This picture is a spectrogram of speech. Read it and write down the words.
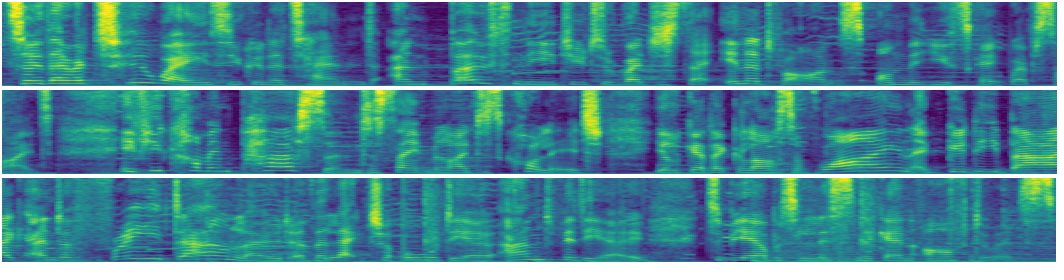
So there are two ways you can attend, and both need you to register in advance on the Youthscape website. If you come in person to St Mellitus College, you'll get a glass of wine, a goodie bag, and a free download of the lecture audio and video to be able to listen again afterwards.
